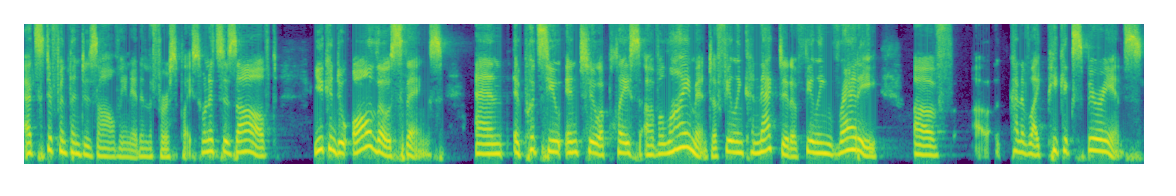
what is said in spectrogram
That's different than dissolving it in the first place. When it's dissolved, you can do all those things and it puts you into a place of alignment, of feeling connected, of feeling ready, of uh, kind of like peak experience,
